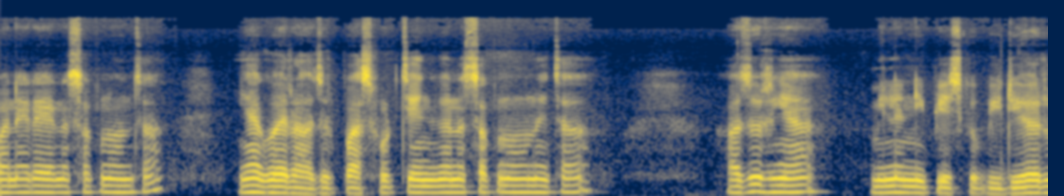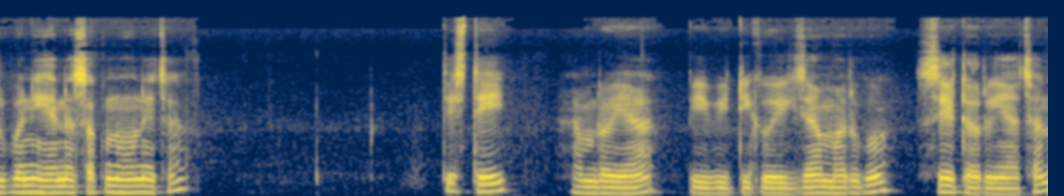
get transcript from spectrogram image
भनेर हेर्न सक्नुहुन्छ यहाँ गएर हजुर पासपोर्ट चेन्ज गर्न सक्नुहुनेछ हजुर यहाँ मिलन इपिएसको e भिडियोहरू पनि हेर्न सक्नुहुनेछ त्यस्तै हाम्रो यहाँ पिभिटीको इक्जामहरूको सेटहरू यहाँ छन्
